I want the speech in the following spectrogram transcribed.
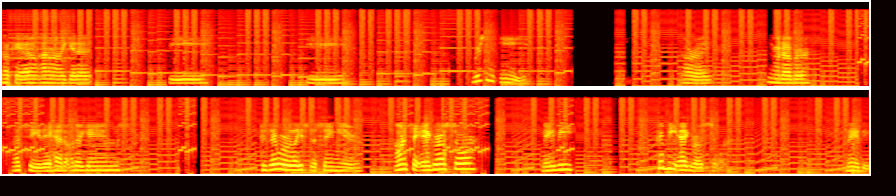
Okay, I don't I don't really get it. B E Where's an E? Alright. Whatever. Let's see, they had other games. Because they were released the same year. I want to say Agro Soar? Maybe? Could be Agro Soar. Maybe.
